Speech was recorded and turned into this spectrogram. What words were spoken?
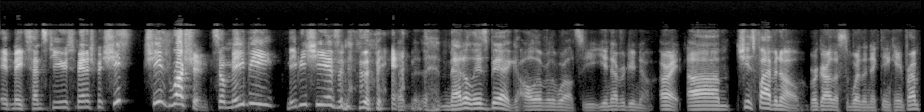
it makes sense to use Spanish, but she's she's Russian, so maybe maybe she is in the band. Metal is big all over the world, so you, you never do know. All right. Um, she's five and zero, regardless of where the nickname came from,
